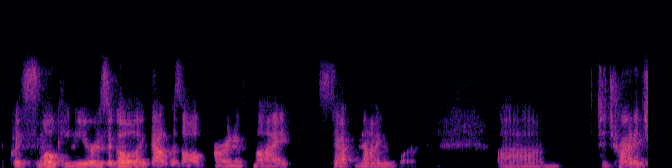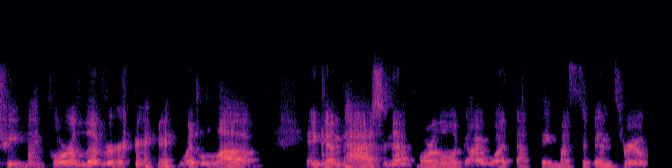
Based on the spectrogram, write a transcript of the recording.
I quit smoking years ago. Like that was all part of my step nine work. Um, to try to treat my poor liver with love and compassion. That poor little guy, what that thing must have been through,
